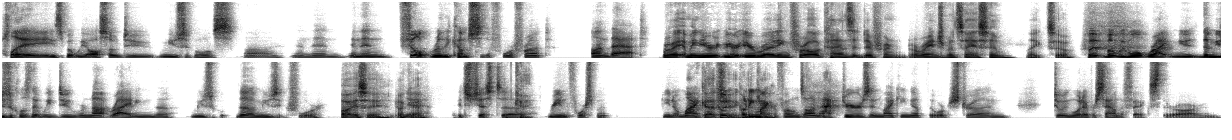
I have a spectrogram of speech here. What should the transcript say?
plays, but we also do musicals. Uh, and then and then Philip really comes to the forefront on that. right. I mean, you're you're you're writing for all kinds of different arrangements, I assume. Like so. But but we won't write mu- the musicals that we do. We're not writing the musical the music for. Oh, I see. Okay. Yeah. it's just a Okay. reinforcement. You know, mic, Gotcha, put, putting gotcha. microphones on actors and miking up the orchestra and doing whatever sound effects there are. And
